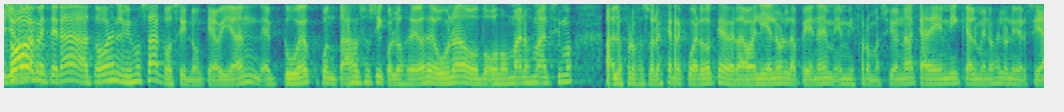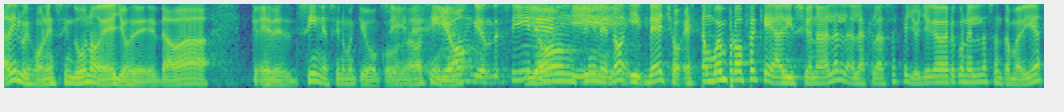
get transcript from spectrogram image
yo no profesor. a meter a, a todos en el mismo saco, sino que habían, eh, tuve contados, eso sí, con los dedos de una o, do- o dos manos máximo a los profesores que recuerdo que de verdad valieron la pena en, en mi formación académica, al menos en la universidad, y Luis Bond es sin duda uno de ellos. de- daba eh, de cine, si no me equivoco. Cine, cine. guion, guion de cine. Guión, y- cine. No, y de hecho, es tan buen profe que adicional a, la- a las clases que yo llegué a ver con él en la Santa María,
